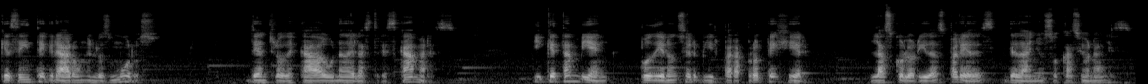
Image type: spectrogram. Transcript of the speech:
que se integraron en los muros dentro de cada una de las tres cámaras y que también pudieron servir para proteger las coloridas paredes de daños ocasionales.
